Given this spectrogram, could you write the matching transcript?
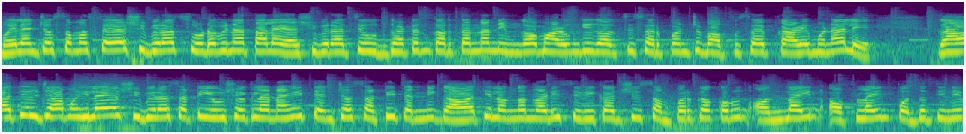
महिलांच्या समस्या या शिबिरात सोडविण्यात आल्या. या शिबिराचे उद्घाटन करताना निमगाव म्हाळुंगे गावचे सरपंच बापूसाहेब काळे म्हणाले गावातील ज्या महिला या शिबिरासाठी येऊ शकल्या नाहीत त्यांच्यासाठी त्यांनी गावातील अंगणवाडी सेविकांशी संपर्क करून ऑनलाईन ऑफलाईन पद्धतीने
